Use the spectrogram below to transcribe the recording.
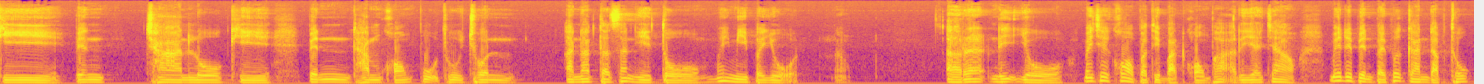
กี เป็นฌานโลกี เป็นธรรมของปุถุชน อนัตตสันหิโตไม่มีประโยชน์ อระนิโย ไม่ใช่ข้อปฏิบัติของพระอริยเจ้า ไม่ได้เป็นไปเพื่อการดับทุกข์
